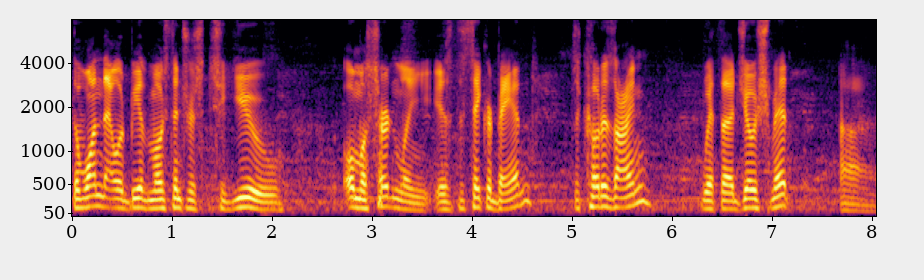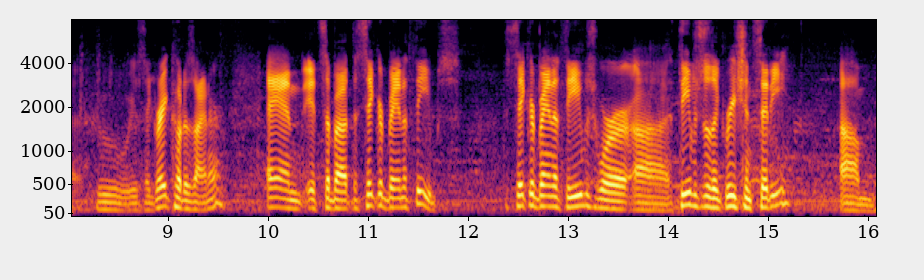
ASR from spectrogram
The one that would be of most interest to you almost certainly is the Sacred Band. A co-design with uh, Joe Schmidt, uh, who is a great co-designer, and it's about the Sacred Band of Thebes. The Sacred Band of Thebes were uh, Thebes was a Grecian city um,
